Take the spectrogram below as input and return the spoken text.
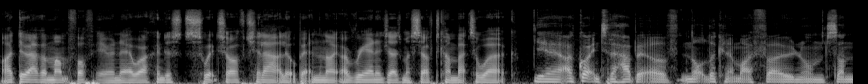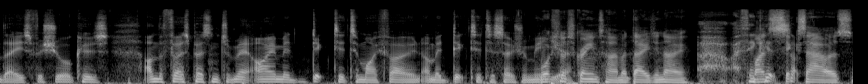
I do have a month off here and there where I can just switch off, chill out a little bit, and then I, I re-energize myself to come back to work. Yeah, I've got into the habit of not looking at my phone on Sundays for sure because I'm the first person to admit I'm addicted to my phone. I'm addicted to social media. What's your screen time a day? Do you know? Uh, I think mine's it's six hours.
